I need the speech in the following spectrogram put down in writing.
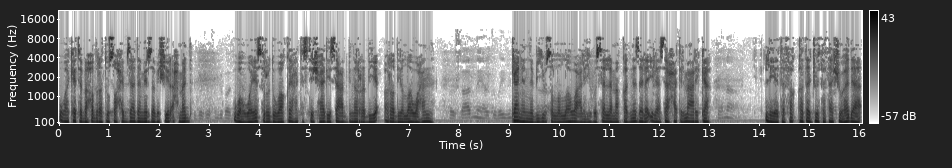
وكتب حضرة صاحب زاد مرزا بشير أحمد وهو يسرد واقعة استشهاد سعد بن الربيع رضي الله عنه كان النبي صلى الله عليه وسلم قد نزل إلى ساحة المعركة ليتفقد جثث الشهداء.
